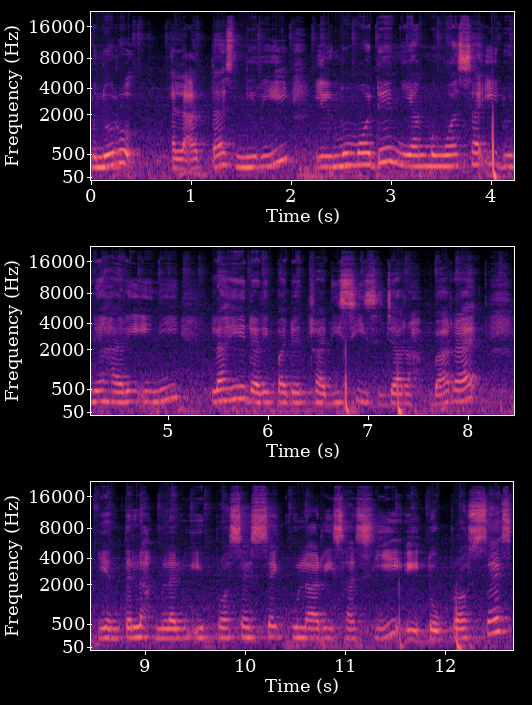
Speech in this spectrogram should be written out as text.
Menurut Al-Atas sendiri, ilmu moden yang menguasai dunia hari ini lahir daripada tradisi sejarah barat yang telah melalui proses sekularisasi iaitu proses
